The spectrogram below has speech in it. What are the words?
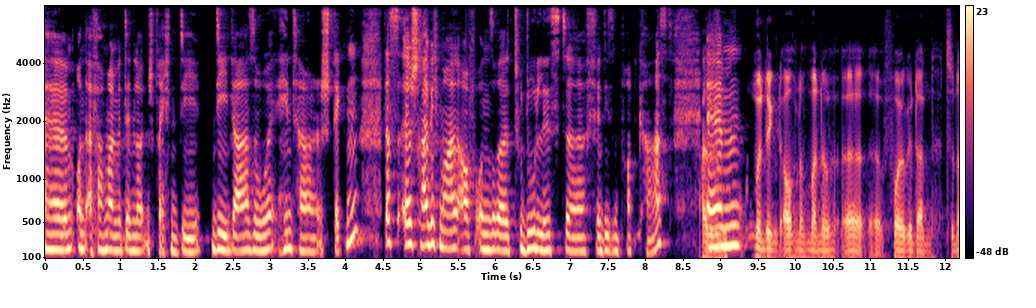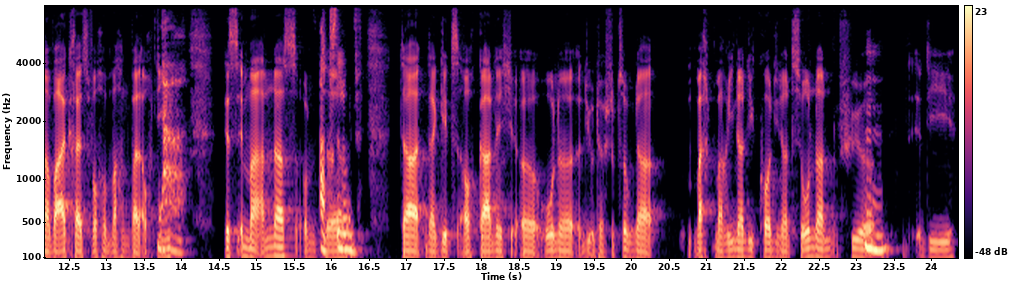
ähm, und einfach mal mit den Leuten sprechen, die die da so hinterstecken. Das äh, schreibe ich mal auf unsere To-Do-Liste für diesen Podcast. Also ähm, unbedingt auch noch mal eine äh, äh, Folge dann zu einer Wahlkreiswoche machen, weil auch die ja. ist immer anders und äh, Absolut. Da, da geht es auch gar nicht äh, ohne die Unterstützung. Da macht Marina die Koordination dann für mhm. die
